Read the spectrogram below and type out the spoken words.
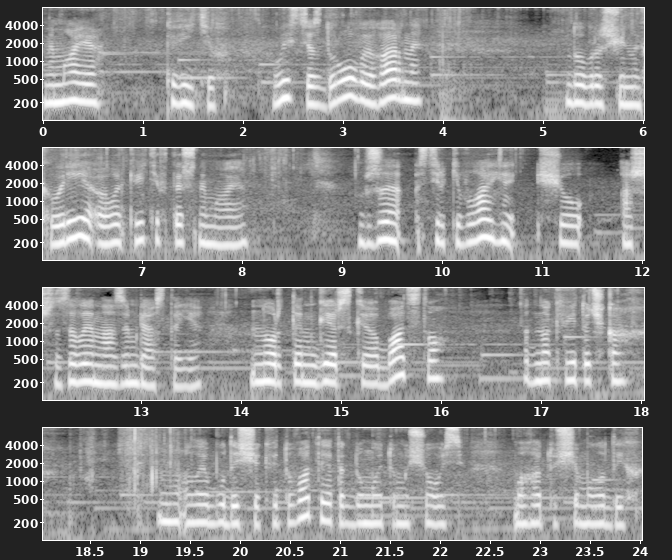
Немає квітів. Листя здорове, гарне. Добре, що не хворіє, але квітів теж немає. Вже стільки влаги, що аж зелена земля стає. Нортенгерське аббатство. Одна квіточка. Ну, але буде ще квітувати, я так думаю, тому що ось багато ще молодих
